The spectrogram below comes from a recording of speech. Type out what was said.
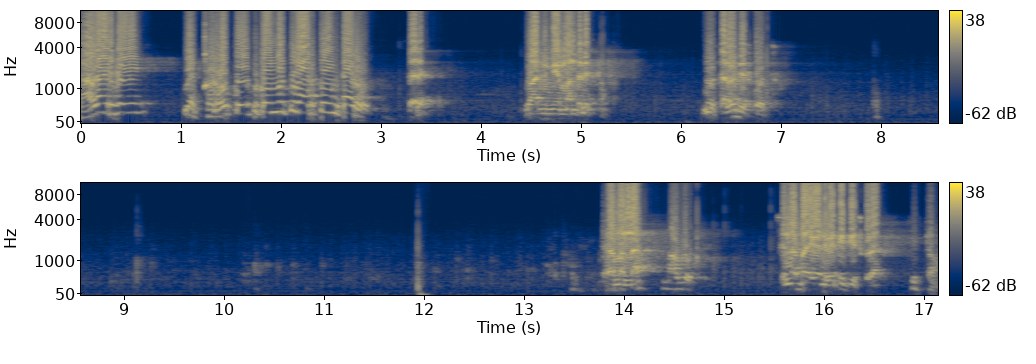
కావారిదే ఎక్కడో కోటు కొమ్మచ్చు వాడుతూ ఉంటారు. సరే వారిని మేము మందలిస్తాం. నువ్వు సెలవు తీసుకోవచ్చు. ధర్మన్న బాబు. చిన్నబ్బాయి గారిని వెతికి తీసుకురా. చిత్తం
